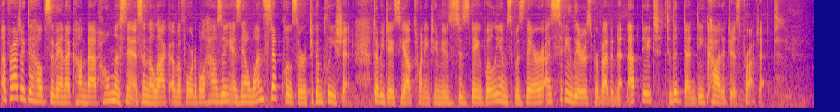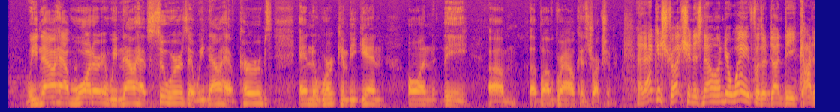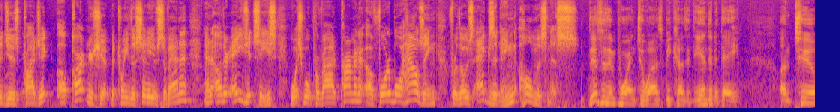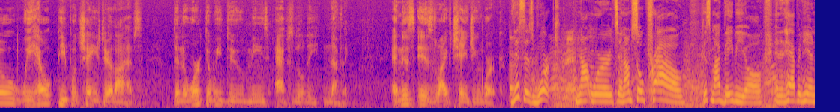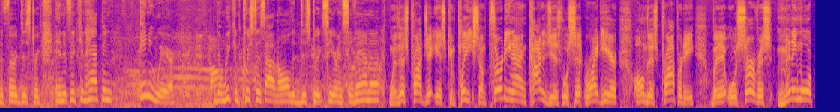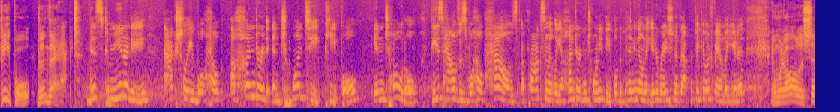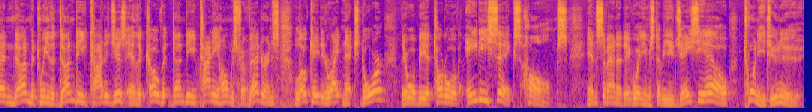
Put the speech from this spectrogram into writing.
A project to help Savannah combat homelessness and the lack of affordable housing is now one step closer to completion. WJCL 22 News' Dave Williams was there as city leaders provided an update to the Dundee Cottages project. We now have water and we now have sewers and we now have curbs, and the work can begin on the um, above ground construction. Now, that construction is now underway for the Dundee Cottages project, a partnership between the City of Savannah and other agencies, which will provide permanent affordable housing for those exiting homelessness. This is important to us because at the end of the day, until we help people change their lives, then the work that we do means absolutely nothing. And this is life changing work. This is work, not words, and I'm so proud. This is my baby, y'all, and it happened here in the third district. And if it can happen anywhere, then we can push this out in all the districts here in Savannah. When this project is complete, some 39 cottages will sit right here on this property, but it will service many more people than that. This community actually will help 120 people in total. These houses will help house approximately 120 people, depending on the iteration of that particular family unit. And when all is said and done, between the Dundee cottages and the Cove at Dundee tiny homes for veterans located right next door, there will be a total of 86 homes. In Savannah, Dave Williams, WJCL 22 News.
